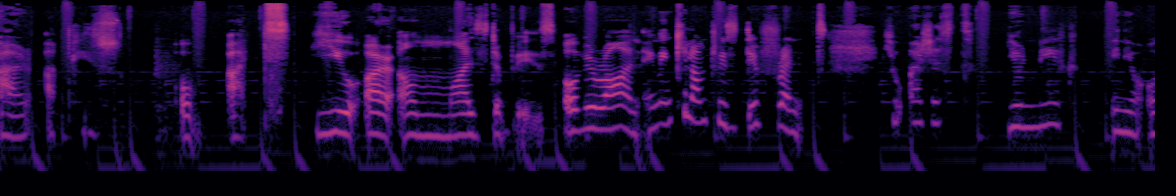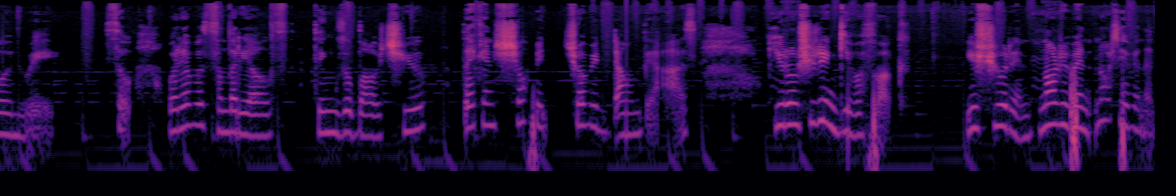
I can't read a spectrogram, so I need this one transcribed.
are a piece of art you are a masterpiece of your own. I mean, kila mtu is different. You are just unique in your own way. So, whatever somebody else thinks about you, they can shove it, shove it down their ass. You don't shouldn't give a fuck. You shouldn't. Not even, not even a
